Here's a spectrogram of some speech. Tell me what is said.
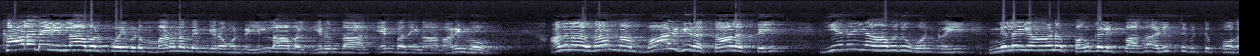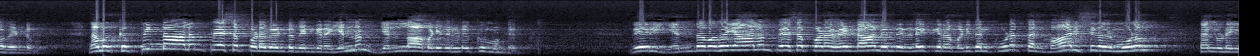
காலமே இல்லாமல் போய்விடும் மரணம் என்கிற ஒன்று இல்லாமல் இருந்தால் என்பதை நாம் அறிவோம். அதனால்தான் நாம் வாழ்கிற காலத்தில் எதையாவது ஒன்றை நிலையான பங்களிப்பாக அளித்துவிட்டு போக வேண்டும். நமக்கு பின்னாலும் பேசப்பட வேண்டும் என்கிற எண்ணம் எல்லா மனிதர்களுக்கும் உண்டு. வேறு எந்த வகையாலும் பேசப்பட வேண்டாம் என்று நினைக்கிற மனிதன் கூட தன் வாரிசுகள் மூலம் தன்னுடைய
